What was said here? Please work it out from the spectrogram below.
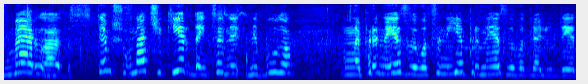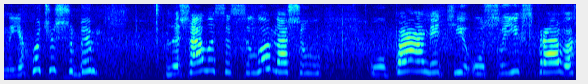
вмерла з тим, що вона Чекірда, і це не, не було принизливо, це не є принизливо для людини. Я хочу, щоб лишалося село наше у, пам'яті, у своїх справах,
